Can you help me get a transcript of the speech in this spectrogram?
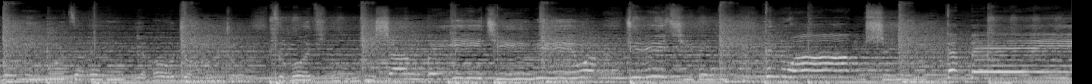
被抹在腰桩中，昨天的伤悲，请与我举起杯，跟往事干杯，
